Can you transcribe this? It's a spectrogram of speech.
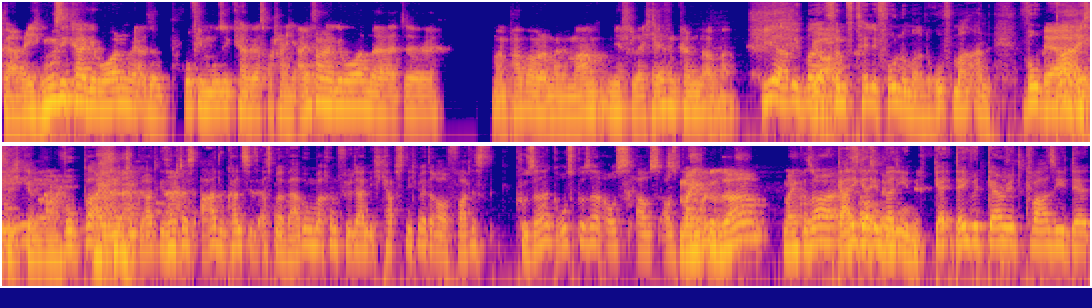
ja, wenn ich Musiker geworden wäre, also Profimusiker, wäre es wahrscheinlich einfacher geworden. Da hätte mein Papa oder meine Mom mir vielleicht helfen können, aber. Hier habe ich mal ja. fünf Telefonnummern, ruf mal an. Wobei, ja, richtig, genau. wobei du gerade gesagt hast, ah, du kannst jetzt erstmal Werbung machen für dein, ich hab's nicht mehr drauf. War das Cousin, Großcousin aus, aus, aus Berlin? Mein Cousin, mein Cousin. Geiger in Berlin. Berlin. David Garrett quasi, der,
